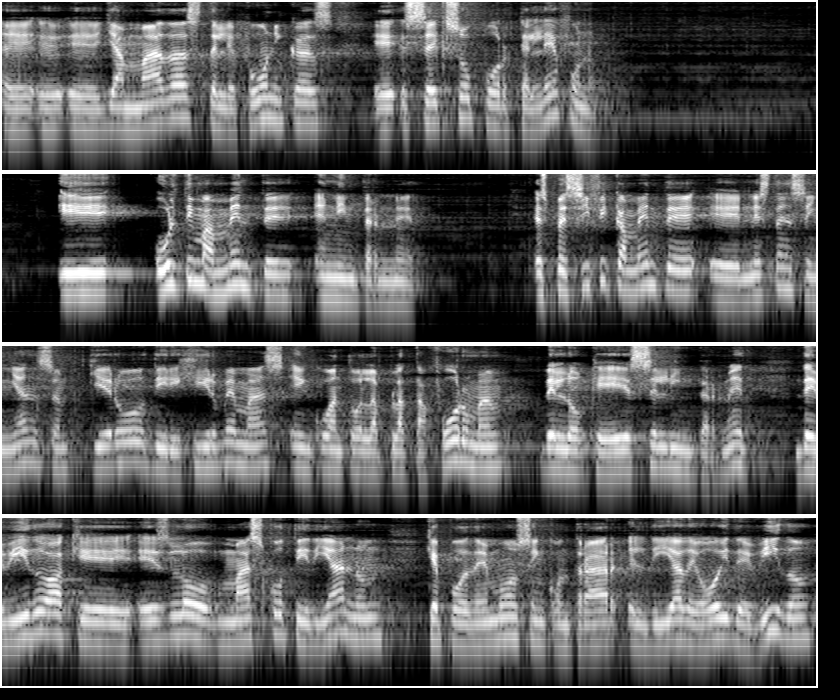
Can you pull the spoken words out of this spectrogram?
eh, llamadas telefónicas, sexo por teléfono y últimamente en Internet. Específicamente en esta enseñanza quiero dirigirme más en cuanto a la plataforma de lo que es el Internet, debido a que es lo más cotidiano que podemos encontrar el día de hoy debido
